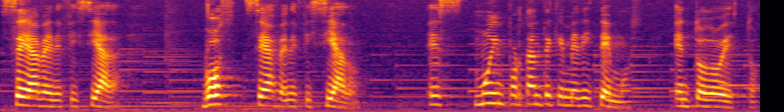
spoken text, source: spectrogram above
sea beneficiada, vos seas beneficiado. Es muy importante que meditemos en todo esto.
